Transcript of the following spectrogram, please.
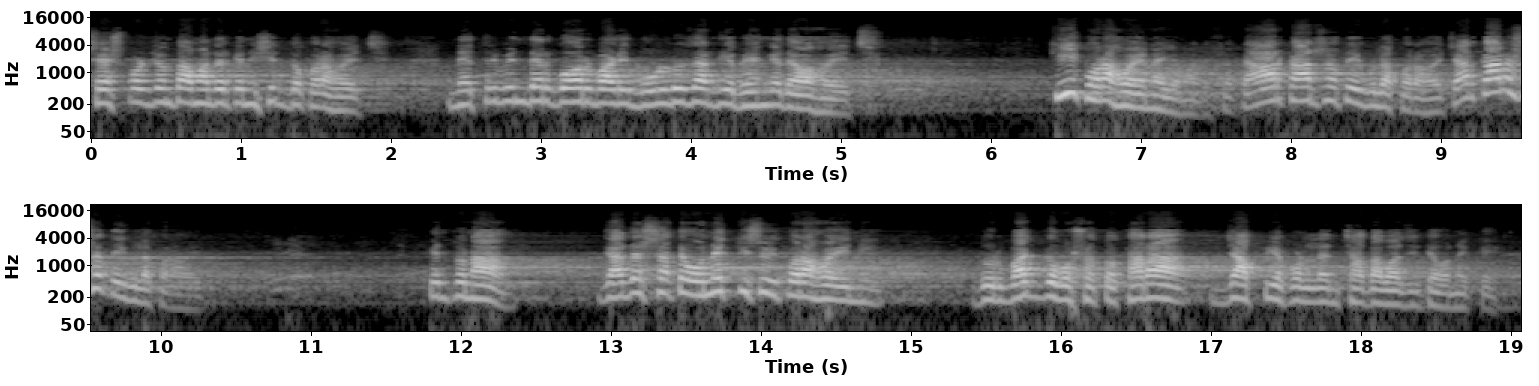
শেষ পর্যন্ত আমাদেরকে নিষিদ্ধ করা হয়েছে। নেতৃবৃন্দের গড় বাড়ি বুলডোজার দিয়ে ভেঙে দেওয়া হয়েছে। কি করা হয় নাই আমাদের সাথে? আর কার সাথে এগুলা করা হয়েছে? আর কারোর সাথে এগুলা করা হয়নি? কিন্তু না, যাদের সাথে অনেক কিছুই করা হয়নি, দুর্ভাগ্যবশত তারা জাপিয়ে পড়লেন চাঁদাবাজিতে অনেকে।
